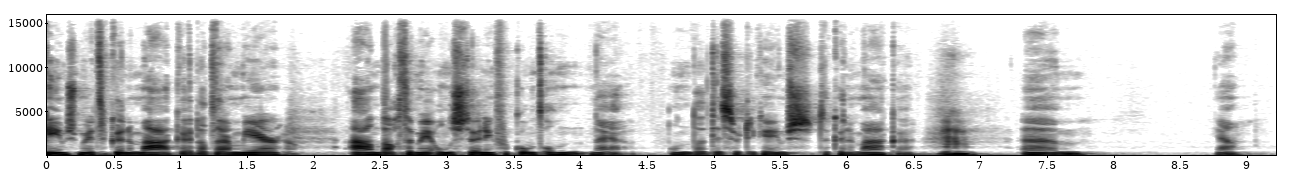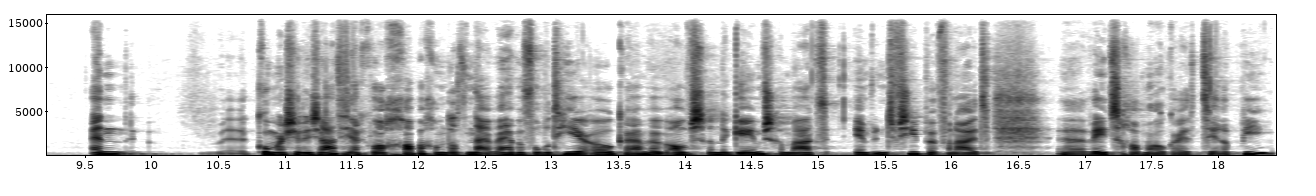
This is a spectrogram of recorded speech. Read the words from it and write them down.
games meer te kunnen maken. Dat daar meer Ja. aandacht en meer ondersteuning voor komt om, nou ja, om dat, dit soort games te kunnen maken. Mhm. Ehm, ja. En commercialisatie is eigenlijk wel grappig, omdat nou, we hebben bijvoorbeeld hier ook, hè, we hebben al verschillende games gemaakt, in principe vanuit eh, wetenschap, maar ook uit therapie.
